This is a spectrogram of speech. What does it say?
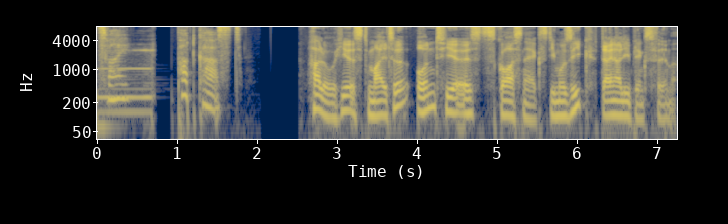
2 Podcast. Hallo, hier ist Malte und hier ist Score Snacks, die Musik deiner Lieblingsfilme.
